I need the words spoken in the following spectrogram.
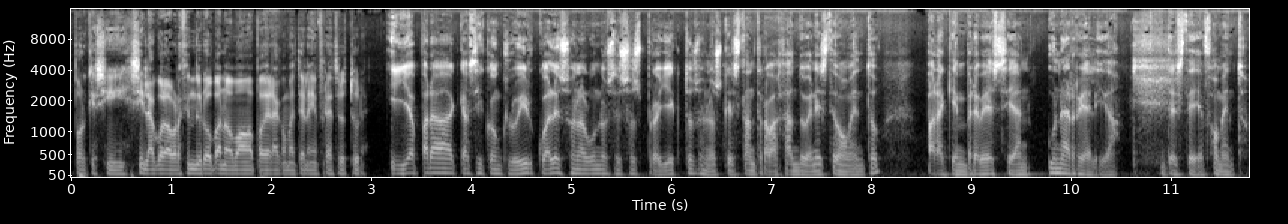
porque sin, sin la colaboración de Europa no vamos a poder acometer la infraestructura. Y ya para casi concluir, ¿cuáles son algunos de esos proyectos en los que están trabajando en este momento para que en breve sean una realidad desde fomento?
